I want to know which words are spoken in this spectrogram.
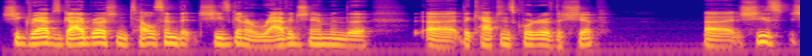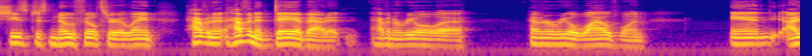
She grabs Guybrush and tells him that she's gonna ravage him in the uh, the captain's quarter of the ship. Uh, she's she's just no filter, Elaine, having a having a day about it, having a real uh, having a real wild one, and I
